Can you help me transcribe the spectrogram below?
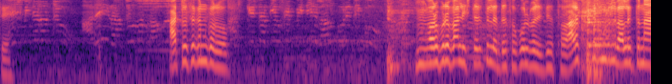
তে। আর টু সেকেন্ড করো। ওর উপরে বালিশটা তুলে দিত কোল বালিশ দিত আর সেকেন্ড করলে ভালো হতো না।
